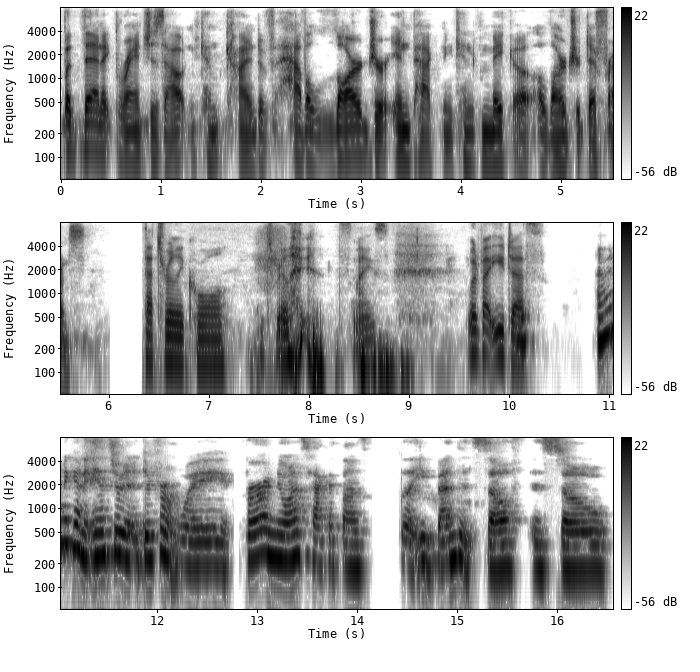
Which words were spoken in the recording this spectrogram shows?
but then it branches out and can kind of have a larger impact and can make a, a larger difference. That's really cool. It's really, it's nice. What about you, Jess? I'm going to kind of answer it in a different way. For our nuance hackathons, the event itself is so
